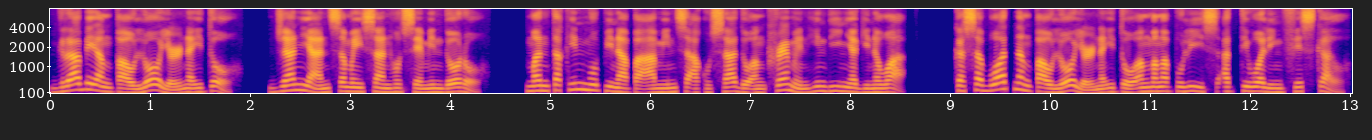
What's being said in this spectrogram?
Grabe ang Pau lawyer na ito. Diyan yan sa may San Jose Mindoro. Mantakin mo pinapaamin sa akusado ang krimen hindi niya ginawa. Kasabwat ng Pau lawyer na ito ang mga pulis at tiwaling fiskal.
